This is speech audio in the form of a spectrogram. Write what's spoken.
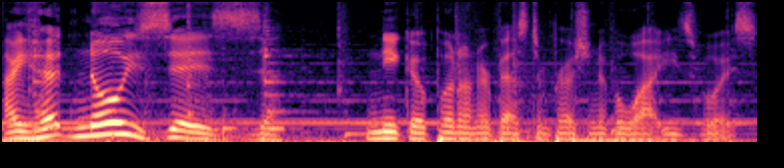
I heard noises. Neeko put on her best impression of Iwai's voice.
